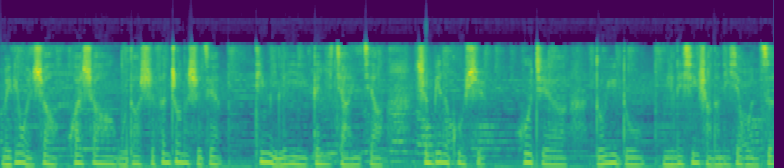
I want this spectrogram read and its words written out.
每天晚上花上五到十分钟的时间听米粒跟你讲一讲身边的故事，或者读一读米粒欣赏的那些文字，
